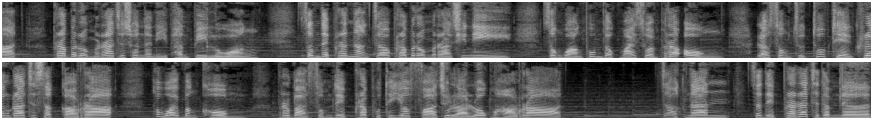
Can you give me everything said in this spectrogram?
าถพระบรมราชชนนีพันปีหลวง สมเด็จพระนางเจ้าพระบรมราชินี ทรงวางพุ่มดอกไม้สวนพระองค์ แล้วส่งจุดธูปเทียนเครื่องราชสักการะ ถวายบังคม พระบาทสมเด็จพระพุทธยอดฟ้าจุฬาโลกมหาราช จากนั้นเสด็จพระราชดำเนิน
